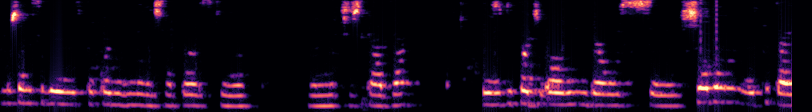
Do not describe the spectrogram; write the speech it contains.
możemy sobie spokojnie zmienić na polski, nie, nie przeszkadza. Jeżeli chodzi o Windows y, 7, y, tutaj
